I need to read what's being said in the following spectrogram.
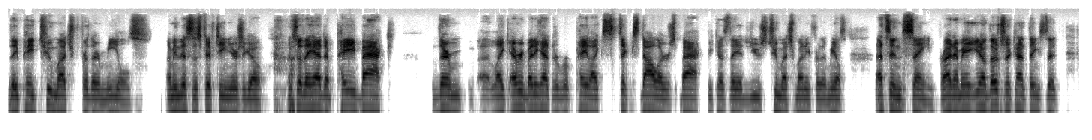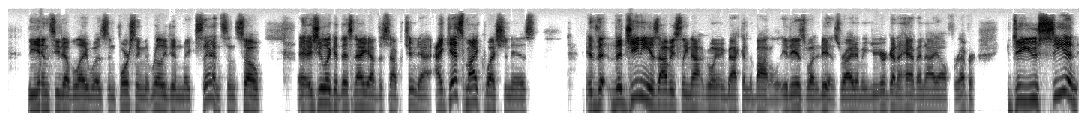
they paid too much for their meals. I mean, this is 15 years ago, and so they had to pay back their uh, like everybody had to pay like six dollars back because they had used too much money for their meals. That's insane, right? I mean, you know, those are kind of things that the NCAA was enforcing that really didn't make sense. And so, as you look at this now, you have this opportunity. I guess my question is the, the genie is obviously not going back in the bottle. It is what it is, right? I mean, you're going to have NIL forever. Do you see an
